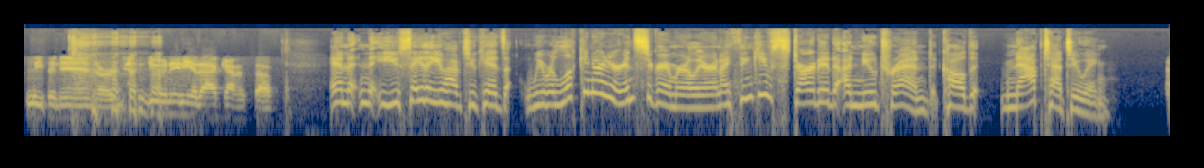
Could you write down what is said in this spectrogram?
sleeping in or doing any of that kind of stuff. And you say that you have two kids. We were looking on your Instagram earlier, and I think you've started a new trend called nap tattooing.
